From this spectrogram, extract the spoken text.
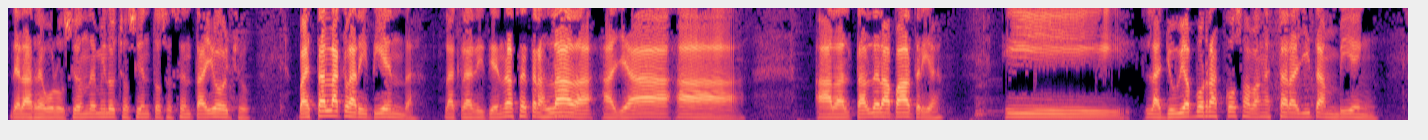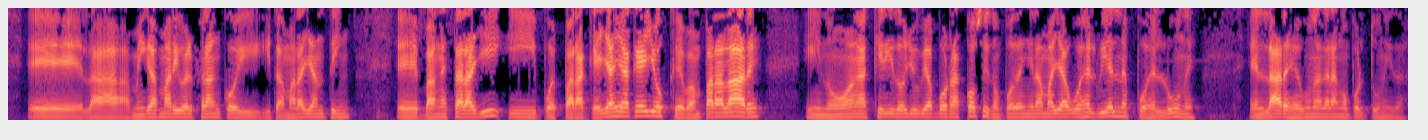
de la Revolución de 1868, va a estar la Claritienda. La Claritienda se traslada allá a, al altar de la patria y las lluvias borrascosas van a estar allí también. Eh, las amigas Maribel Franco y, y Tamara Yantín eh, van a estar allí y pues para aquellas y aquellos que van para Lares y no han adquirido lluvias borrascosas y no pueden ir a Mayagüez el viernes, pues el lunes en Lares es una gran oportunidad.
